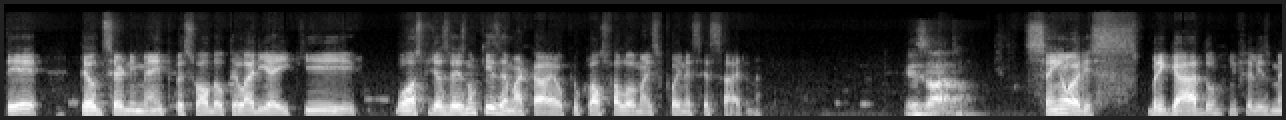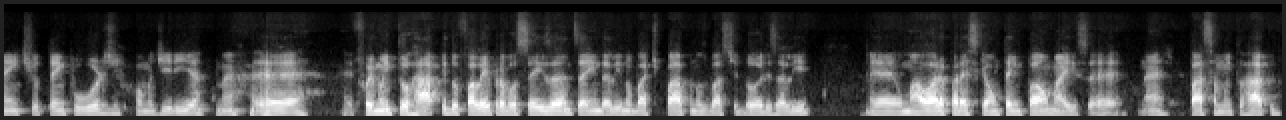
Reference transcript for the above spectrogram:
ter, ter o discernimento, pessoal da hotelaria aí, que o hóspede às vezes não quis remarcar, é o que o Klaus falou, mas foi necessário, né? Exato. Senhores, Obrigado. Infelizmente, o tempo urge, como diria, né? É, foi muito rápido, falei para vocês antes, ainda ali no bate-papo, nos bastidores ali. É, uma hora parece que é um tempão, mas é, né, passa muito rápido.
